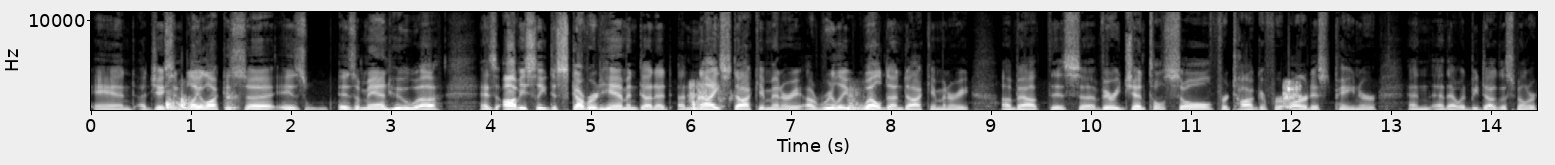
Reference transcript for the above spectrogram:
and uh, Jason Blalock is uh, is is a man who uh, has obviously discovered him and done a, a, nice documentary, a really well done documentary about this uh, very gentle soul photographer, artist, painter, and, and that would be Douglas Miller.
